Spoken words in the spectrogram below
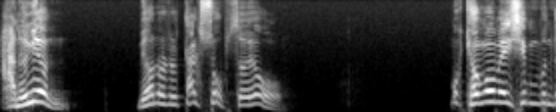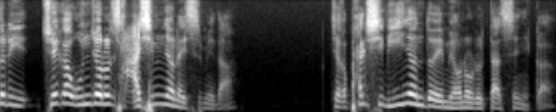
않으면 면허를 딸 수 없어요. 뭐 경험하신 분들이 제가 운전을 40년 했습니다. 제가 82년도에 면허를 땄으니까.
